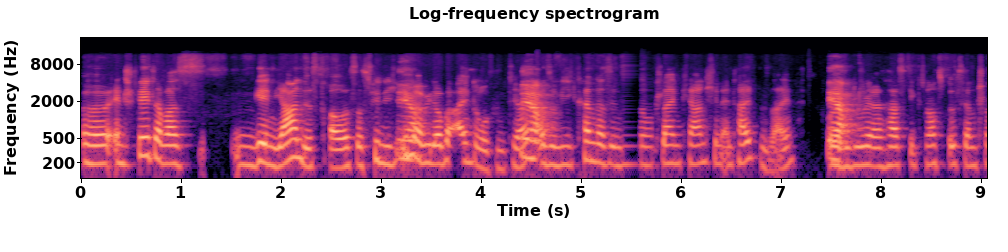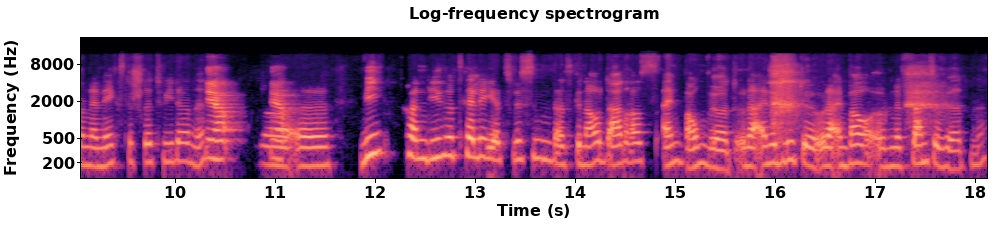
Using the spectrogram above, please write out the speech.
äh, entsteht da was Geniales draus. Das finde ich ja. immer wieder beeindruckend. Ja? ja? Also wie kann das in so einem kleinen Kernchen enthalten sein? Oder ja. wie du da hast, die Knospe ist dann schon der nächste Schritt wieder. Ne? Ja. Aber, ja. Äh, wie kann diese Zelle jetzt wissen, dass genau daraus ein Baum wird oder eine Blüte oder ein Baum, eine Pflanze wird? Ne?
